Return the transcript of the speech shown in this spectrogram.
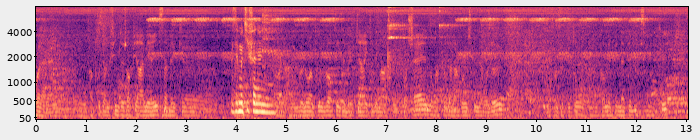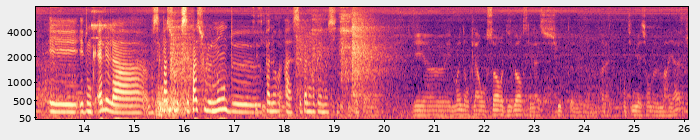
Voilà, là, on va produire le film de Jean-Pierre Améris avec. euh, Les émotifs anonymes. Voilà, avec Benoît Poulvort et Isabelle Carré qui démarre la semaine prochaine. On va produire la Rose numéro 2. Donc, ça, c'est plutôt, on a encore même fait Nathalie qui s'en occupe. Et, et donc elle, elle a. bon, c'est pas sous, c'est pas sous le nom de Si, si, Ah, c'est pan-européenne aussi. Et, euh, et moi, donc là, on sort Divorce, qui est la suite, euh, enfin la continuation de Mariage,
